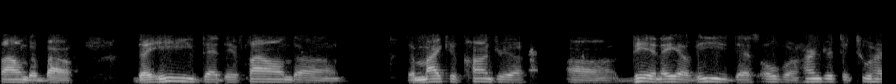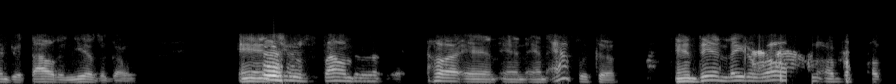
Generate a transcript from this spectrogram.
found about the Eve that they found uh, the mitochondria uh, DNA of Eve that's over 100 to 200,000 years ago. And uh-huh. she was found uh, her in, in, in Africa. And then later on, about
